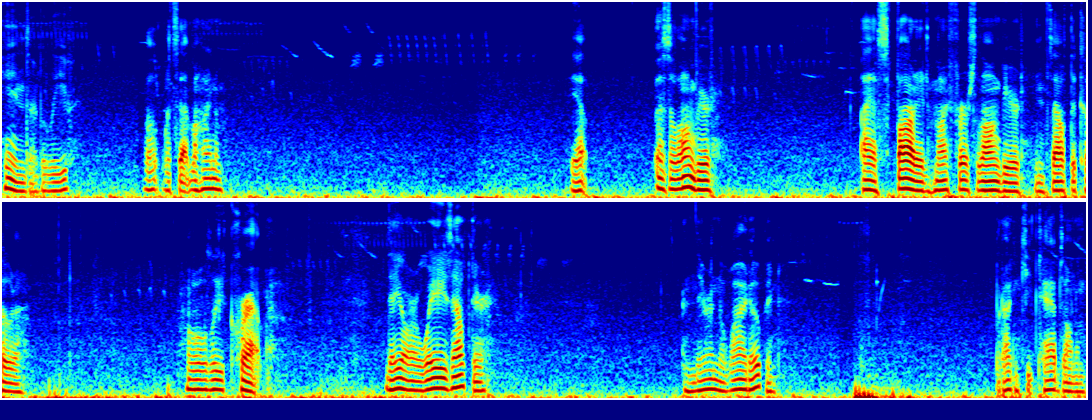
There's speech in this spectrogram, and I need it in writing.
hens, I believe. Well, what's that behind them? Yep, that's a longbeard. I have spotted my first longbeard in South Dakota. Holy crap. They are a ways out there. And they're in the wide open. But I can keep tabs on them.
